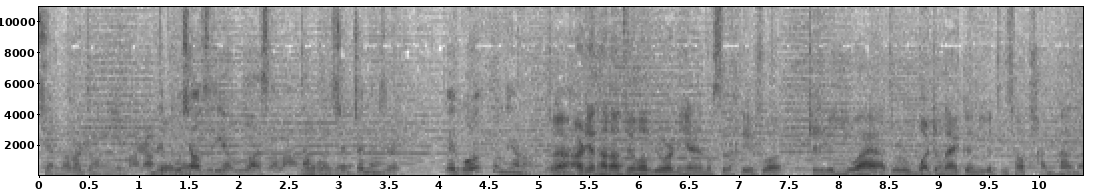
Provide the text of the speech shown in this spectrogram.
选择了正义嘛，然后这毒枭自己也饿死了，那我这真的是为国贡献了很多对，而且他到最后，比如说那些人都死了，可以说这是个意外啊，就是我正在跟这个毒枭谈判呢，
